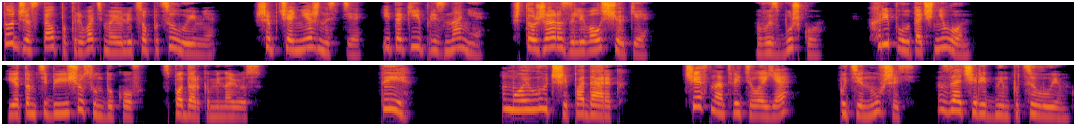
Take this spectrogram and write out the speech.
тут же стал покрывать мое лицо поцелуями, шепча нежности и такие признания, что жар заливал щеки. «В избушку?» — хрипло уточнил он. «Я там тебе еще сундуков с подарками навез». «Ты мой лучший подарок», — честно ответила я, потянувшись за очередным поцелуем.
